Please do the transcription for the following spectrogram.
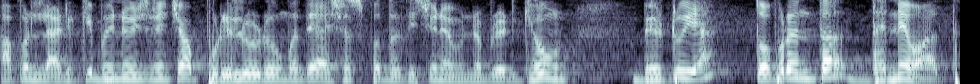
आपण लाडकी बहीण योजनेच्या पुढील व्हिडिओमध्ये अशाच पद्धतीचे नवीन अपडेट घेऊन भेटूया. तोपर्यंत धन्यवाद.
